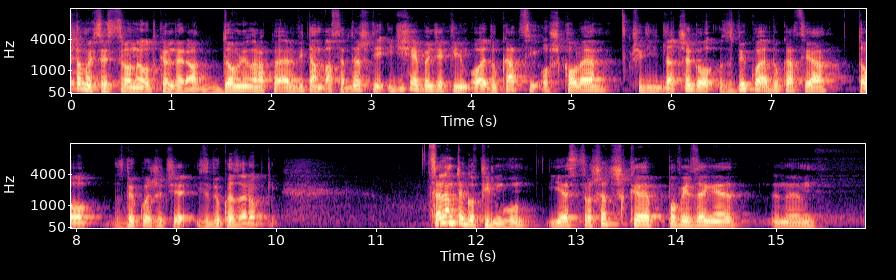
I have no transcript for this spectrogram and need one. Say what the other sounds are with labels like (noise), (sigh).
Cześć Tomek z tej strony od kelnera do milionera.pl. Witam Was serdecznie i dzisiaj będzie film o edukacji, o szkole, czyli dlaczego zwykła edukacja to zwykłe życie i zwykłe zarobki. Celem tego filmu jest troszeczkę powiedzenie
